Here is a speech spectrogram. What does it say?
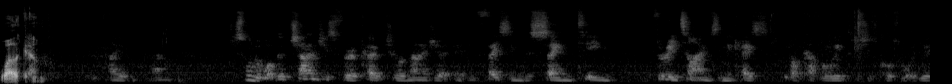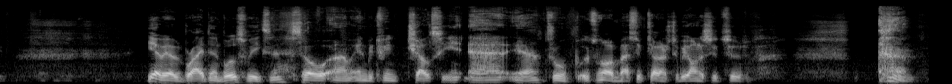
Welcome. I um, just wonder what the challenge is for a coach or a manager in, in facing the same team three times in the case of a couple of weeks, which is of course what we do. Yeah, we have Brighton and Wolves weeks, eh? so um, in between Chelsea. Uh, yeah, true. It's not a massive challenge, to be honest. It's a,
